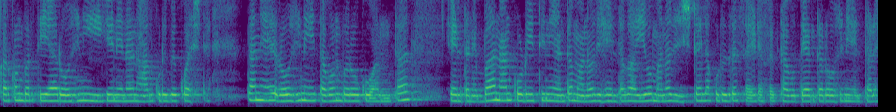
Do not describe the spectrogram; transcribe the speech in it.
ಕರ್ಕೊಂಡು ಬರ್ತೀಯ? ರೋಹಿಣಿ ಈಗೇನೇನ ನಾನು ಹಾಲು ಕುಡಿಬೇಕು ಅಷ್ಟೇ. ತಾನೇ ರೋಹಿಣಿ ತಗೊಂಡು ಬರೋಕು ಅಂತ ಹೇಳ್ತಾನೆ. ಬಾ, ನಾನು ಕುಡಿತೀನಿ ಅಂತ ಮನೋಜ್ ಹೇಳಿದಾಗ, ಅಯ್ಯೋ ಮನೋಜ್, ಇಷ್ಟೆಲ್ಲ ಕುಡಿದ್ರೆ ಸೈಡ್ ಎಫೆಕ್ಟ್ ಆಗುತ್ತೆ ಅಂತ ರೋಹಿಣಿ ಹೇಳ್ತಾಳೆ.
